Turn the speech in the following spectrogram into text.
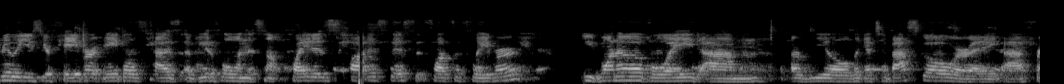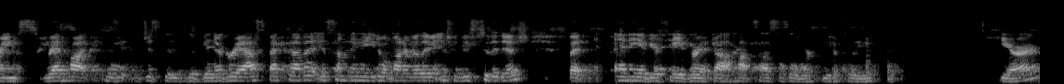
really use your favorite. Mabel's has a beautiful one that's not quite as hot as this. It's lots of flavor you'd want to avoid um, a real like a Tabasco or a uh, Frank's Red Hot because just the, the vinegary aspect of it is something that you don't want to really introduce to the dish. But any of your favorite uh, hot sauces will work beautifully here.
